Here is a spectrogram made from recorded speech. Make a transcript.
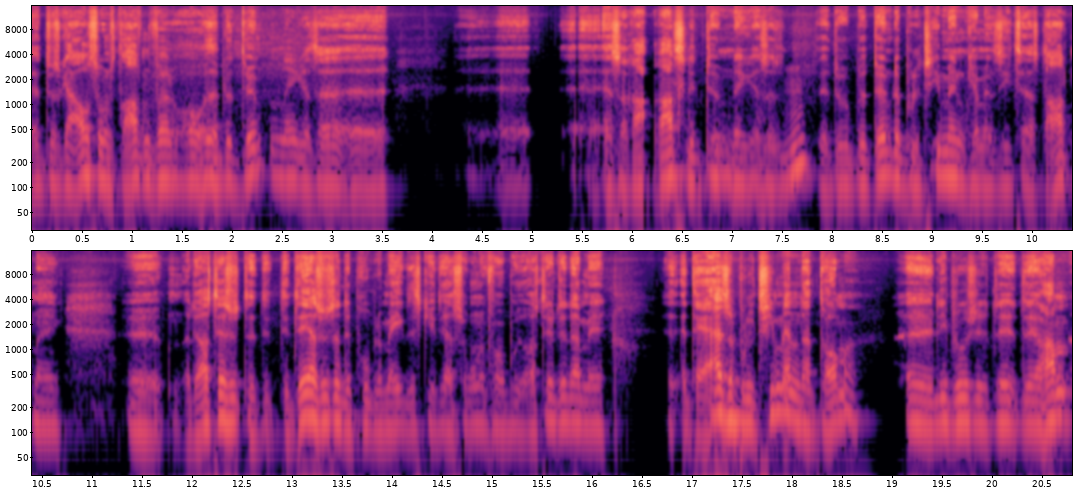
at du skal afzone straffen, før du overhovedet er blevet dømt, ikke? Altså, øh, øh, altså retsligt dømt, ikke? Altså, mm. du er blevet dømt af politimænd, kan man sige, til at starte med, ikke? Øh, og det er også det, jeg synes, det, det, det, det, jeg synes er det problematiske i det her zoneforbud. Også det er det der med, at det er altså politimanden, der er dommer, øh, lige pludselig. Det, det er ham,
